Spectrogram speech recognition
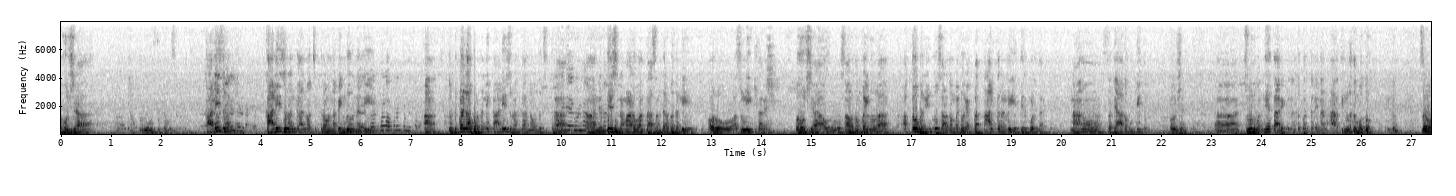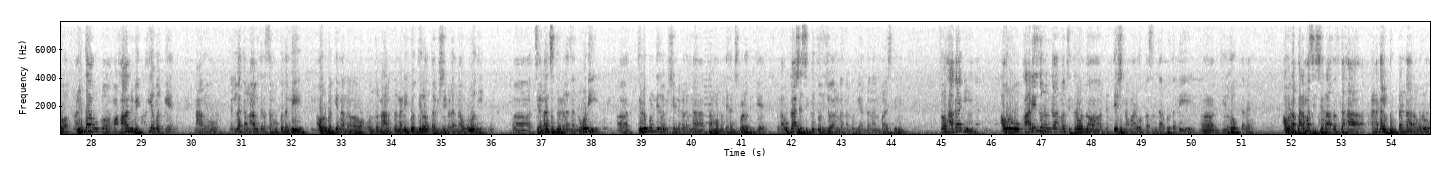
ಬಹುಶಃ ಯಾವುದು? ಕಾಲೇಜು ಕಾಲೇಜು ರಂಗ ಅನ್ನೋ ಚಿತ್ರವನ್ನ ಬೆಂಗಳೂರಿನಲ್ಲಿ ದೊಡ್ಡಬಳ್ಳಾಪುರದಲ್ಲಿ ಕಾಲೇಜು ರಂಗ ಅನ್ನೋ ಒಂದು ಚಿತ್ರ ನಿರ್ದೇಶನ ಮಾಡುವಂತಹ ಸಂದರ್ಭದಲ್ಲಿ ಅವರು ಅಸುನೀಗ್ತಾರೆ. ಬಹುಶಃ ಅವರು ಸಾವಿರದ ಒಂಬೈನೂರ ಅಕ್ಟೋಬರ್ ಎಂಟು, ಸಾವಿರದ ಒಂಬೈನೂರ ಎಪ್ಪತ್ನಾಲ್ಕರಲ್ಲಿ ತೀರ್ಕೊಳ್ತಾರೆ ನಾನು ಸದ್ಯ ಆಗ ಹುಟ್ಟಿದ್ದು, ಬಹುಶಃ. ಜೂನ್ ಒಂದನೇ ತಾರೀಕು ನಂದು ಬರ್ತಾರೆ ನಾನು ಆರು ತಿಂಗಳದ ಮಗು ಇದು ಸೊ ಅಂತ ಒಬ್ಬ ಮಹಾನ್ ವ್ಯಕ್ತಿಯ ಬಗ್ಗೆ ನಾನು ಎಲ್ಲ ಕಲಾವಿದರ ಸಮ್ಮುಖದಲ್ಲಿ ಅವ್ರ ಬಗ್ಗೆ ನಾನು ಒಂದು ನಾಲ್ಕು ನನಗೆ ಗೊತ್ತಿರುವಂತ ವಿಷಯಗಳನ್ನ ಓದಿ ಚಲನಚಿತ್ರಗಳನ್ನು ನೋಡಿ ತಿಳ್ಕೊಂಡಿರೋ ವಿಷಯಗಳನ್ನ ತಮ್ಮ ಮುಂದೆ ಹಂಚಿಕೊಳ್ಳೋದಕ್ಕೆ ಒಂದು ಅವಕಾಶ ಸಿಕ್ಕಿತ್ತು ನಿಜವಾಗ್ಲೂ ನನ್ನ ಪುಣ್ಯ ಅಂತ ನಾನು ಭಾವಿಸ್ತೀನಿ. ಸೊ ಹಾಗಾಗಿ ಅವರು ಕಾಲೇಜು ರಂಗ ಅನ್ನೋ ಚಿತ್ರವನ್ನು ನಿರ್ದೇಶನ ಮಾಡುವಂತ ಸಂದರ್ಭದಲ್ಲಿ ತೀರ್ ಹೋಗ್ತಾರೆ. ಅವರ ಪರಮ ಶಿಷ್ಯರಾದಂತಹ ಕಣಗಲ್ ಪುಟ್ಟಣ್ಣರವರು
